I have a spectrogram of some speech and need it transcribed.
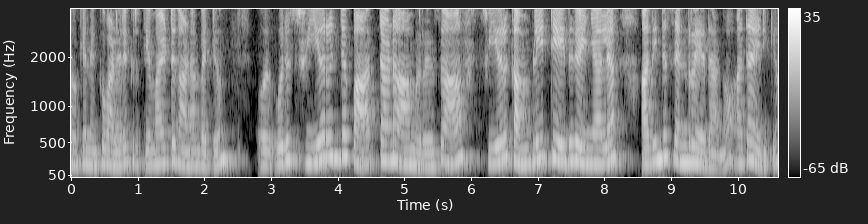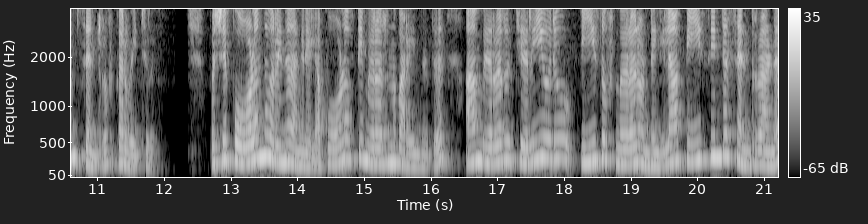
നോക്കിയാൽ നിങ്ങൾക്ക് വളരെ കൃത്യമായിട്ട് കാണാൻ പറ്റും. ഒരു സ്ഫിയറിന്റെ പാർട്ടാണ് ആ മിറേഴ്സ്. ആ സ്ഫിയർ കംപ്ലീറ്റ് ചെയ്ത് കഴിഞ്ഞാൽ അതിന്റെ സെന്റർ ഏതാണോ അതായിരിക്കും സെന്റർ ഓഫ് കർവേച്ചർ. പക്ഷെ പോൾ എന്ന് പറയുന്നത് അങ്ങനെയല്ല. പോൾ ഓഫ് ദി മിറർ എന്ന് പറയുന്നത് ആ മിറർ ചെറിയൊരു പീസ് ഓഫ് മിറർ ഉണ്ടെങ്കിൽ ആ പീസിന്റെ സെന്റർ ആണ്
